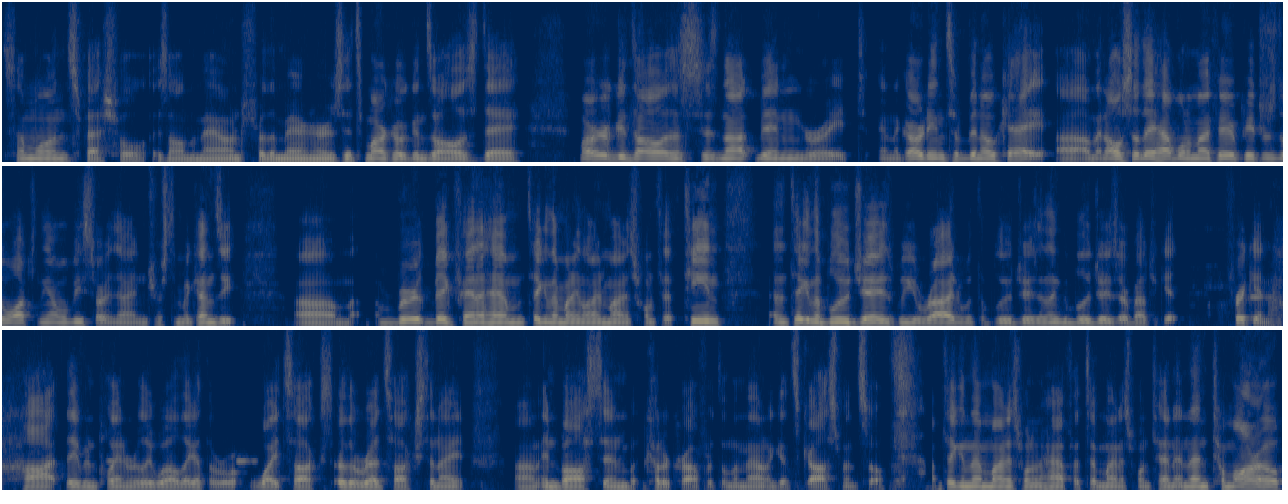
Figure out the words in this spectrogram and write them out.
someone special is on the mound for the Mariners. It's Marco Gonzalez Day. Marco Gonzalez has not been great, and the Guardians have been okay. Um, and also, they have one of my favorite pitchers to watch in the MLB starting tonight, Triston McKenzie. Um, big fan of him. Taking their money line minus 115, and then taking the Blue Jays. We ride with the Blue Jays. I think the Blue Jays are about to get freaking hot. They've been playing really well. They got the White Sox or the Red Sox tonight um, in Boston, but Kutter Crawford's on the mound against Gausman. So I'm taking them minus one and a half. That's at minus 110. And then tomorrow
